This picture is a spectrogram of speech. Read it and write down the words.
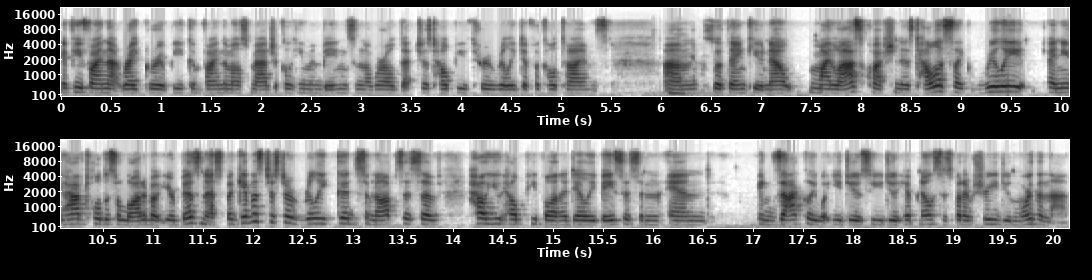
if you find that right group, you can find the most magical human beings in the world that just help you through really difficult times. Um, so thank you. Now, my last question is tell us, like, really, and you have told us a lot about your business, but give us just a really good synopsis of how you help people on a daily basis and, and exactly what you do. So you do hypnosis, but I'm sure you do more than that.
